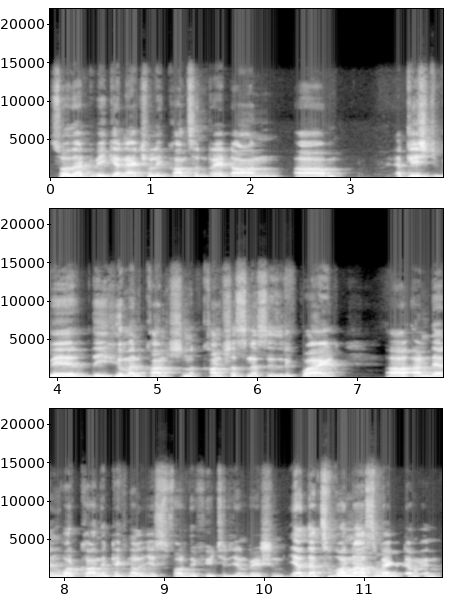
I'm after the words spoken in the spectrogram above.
so that we can actually concentrate on um, at least where the human consci- consciousness is required, uh, and then work on the technologies for the future generation. Yeah, that's one aspect. Mhm. I mean,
